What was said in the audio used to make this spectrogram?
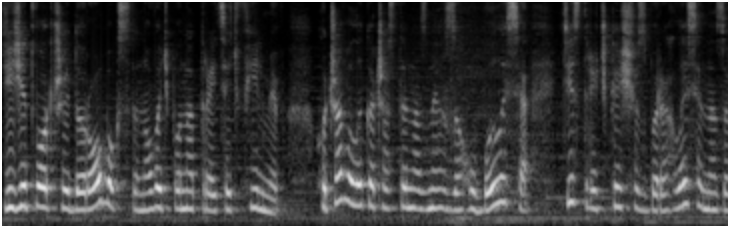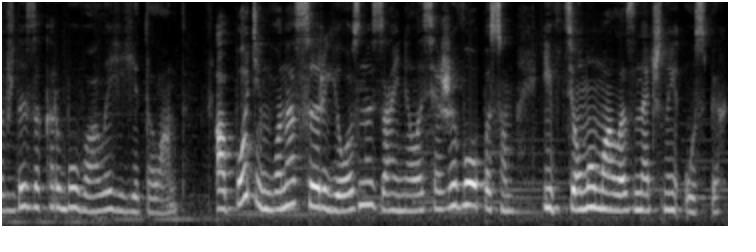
Її творчий доробок становить понад 30 фільмів. Хоча велика частина з них загубилися, ті стрічки, що збереглися, назавжди закарбували її талант. А потім вона серйозно зайнялася живописом і в цьому мала значний успіх.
